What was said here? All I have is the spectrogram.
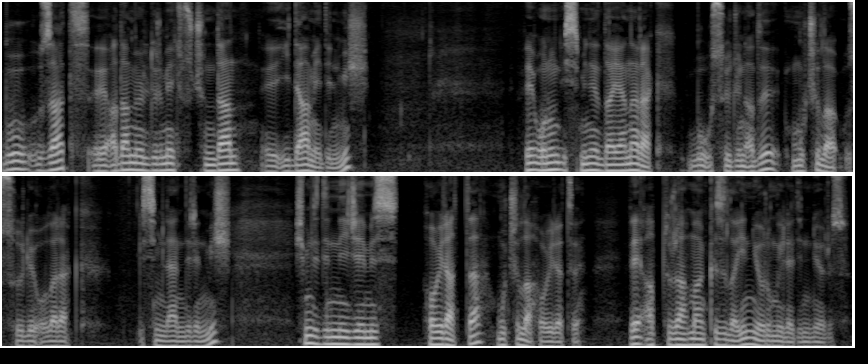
Bu zat e, adam öldürmek suçundan e, idam edilmiş ve onun ismine dayanarak bu usulün adı Muçula usulü olarak isimlendirilmiş. Şimdi dinleyeceğimiz hoyrat da Muçula hoyratı ve Abdurrahman Kızılay'ın yorumuyla dinliyoruz.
